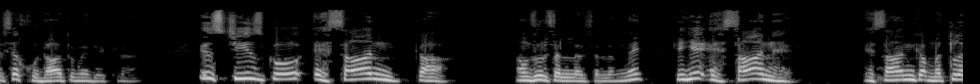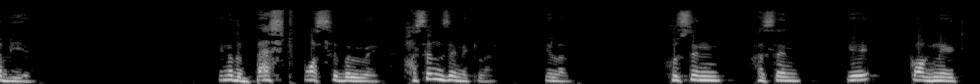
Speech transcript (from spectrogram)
جیسے خدا تمہیں دیکھ رہا ہے اس چیز کو احسان کہا حضور صلی اللہ علیہ وسلم نے کہ یہ احسان ہے احسان کا مطلب یہ نو دا بیسٹ پاسبل وے حسن سے نکلا ہے یہ لفظ حسن حسن یہ کوگنیٹ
